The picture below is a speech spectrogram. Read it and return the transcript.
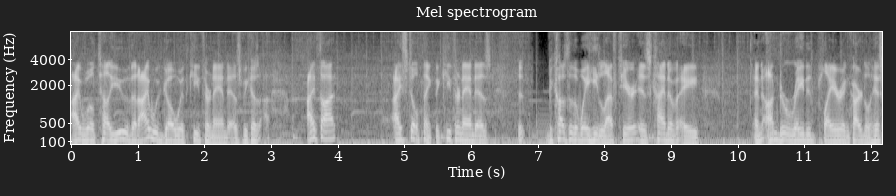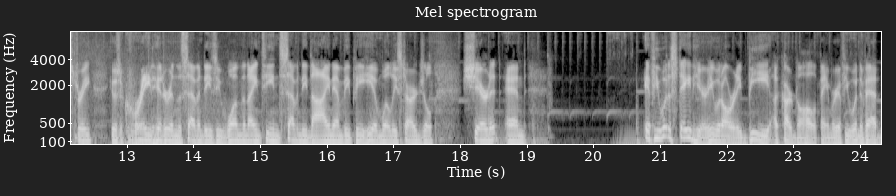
I will tell you that I would go with Keith Hernandez because I thought, I still think that Keith Hernandez, because of the way he left here, is kind of a an underrated player in Cardinal history. He was a great hitter in the 70s. He won the 1979 MVP. He and Willie Stargell shared it. And if he would have stayed here, he would already be a Cardinal Hall of Famer if he wouldn't have had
